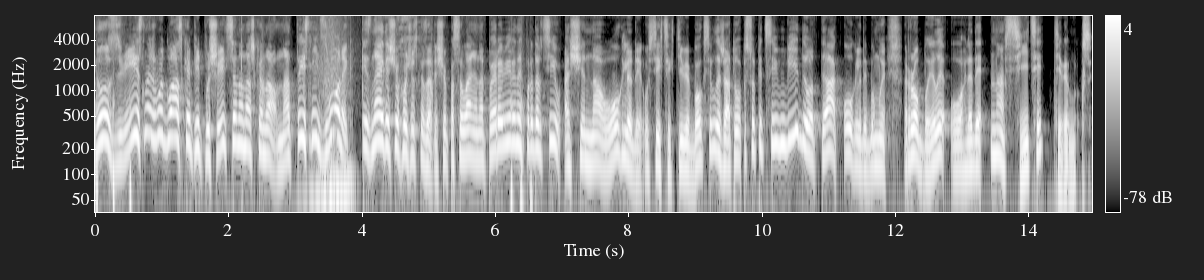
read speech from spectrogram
Ну, звісно ж, будь ласка, підпишіться на наш канал, натисніть дзвоник. І знаєте, що хочу сказати? Що посилання на перевірених продавців, а ще на огляди усіх цих тіві боксів лежать у опису під цим відео. Так, огляди, бо ми робили огляди на всі ці тіві бокси.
